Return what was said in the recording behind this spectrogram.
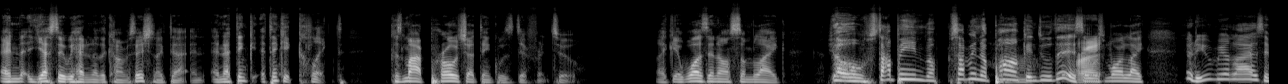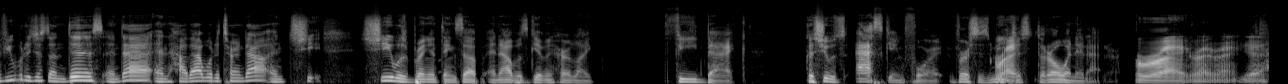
And yesterday we had another conversation like that and and I think I think it clicked cuz my approach I think was different too. Like it wasn't on some like yo, stop being a- stop being a punk mm-hmm. and do this. It was more like, yo, do you realize if you would have just done this and that and how that would have turned out? And she she was bringing things up, and I was giving her like feedback because she was asking for it versus me Right. just throwing it at her. Right. Right. Right. Yeah,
